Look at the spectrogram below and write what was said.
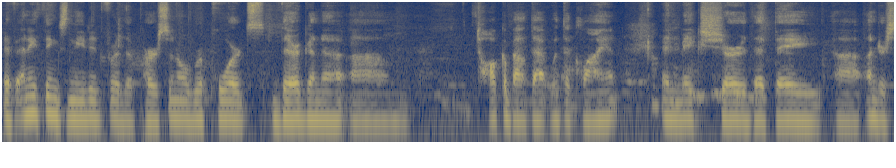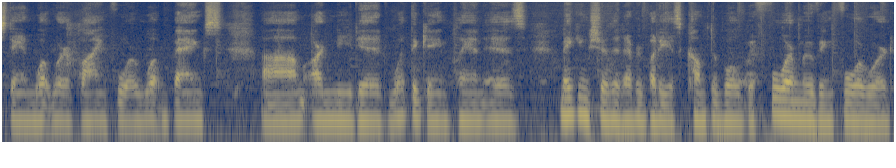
If anything's needed for the personal reports, they're gonna um, talk about that with the client Okay. and make sure that they uh, understand what we're applying for, what banks um, are needed, what the game plan is, making sure that everybody is comfortable before moving forward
